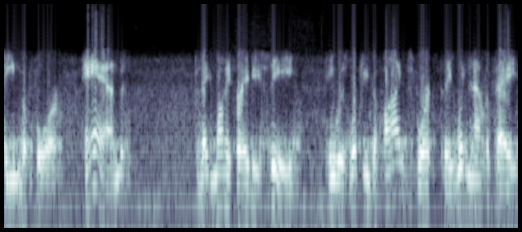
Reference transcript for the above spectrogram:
seen before, and to make money for ABC, he was looking to find sports that they wouldn't have to pay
